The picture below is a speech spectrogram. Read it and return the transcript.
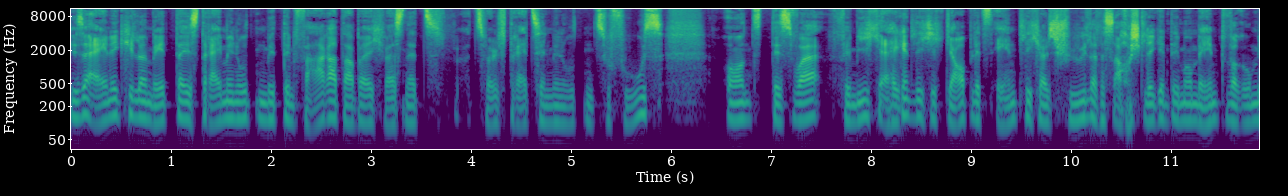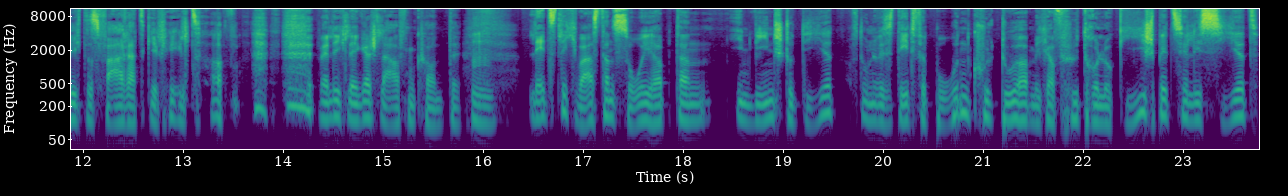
dieser eine Kilometer ist drei Minuten mit dem Fahrrad, aber ich weiß nicht, zwölf, dreizehn Minuten zu Fuß. Und das war für mich eigentlich, ich glaube, letztendlich als Schüler das ausschlägende Moment, warum ich das Fahrrad gewählt habe, weil ich länger schlafen konnte. Mhm. Letztlich war es dann so, ich habe dann in Wien studiert, auf der Universität für Bodenkultur, habe mich auf Hydrologie spezialisiert.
